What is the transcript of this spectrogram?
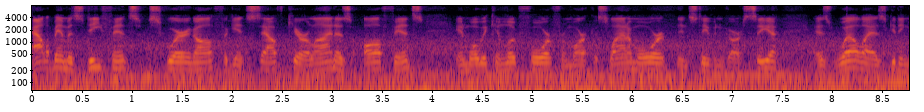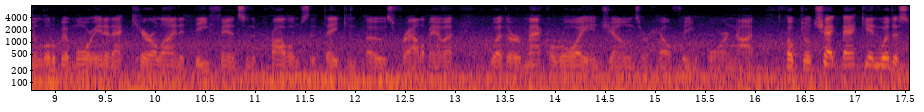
Alabama's defense squaring off against South Carolina's offense and what we can look for from Marcus Lattimore and Stephen Garcia, as well as getting a little bit more into that Carolina defense and the problems that they can pose for Alabama, whether McElroy and Jones are healthy or not. Hope you'll check back in with us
